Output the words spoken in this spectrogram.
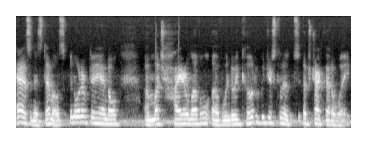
has in his demos in order to handle a much higher level of windowing code. We're just going to abstract that away.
